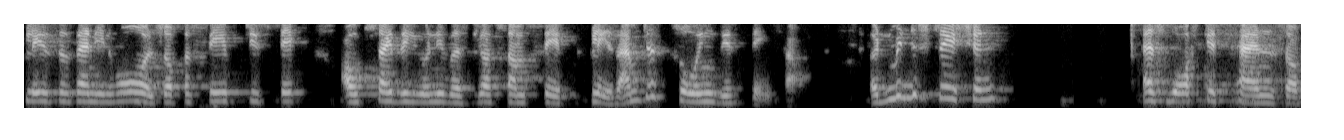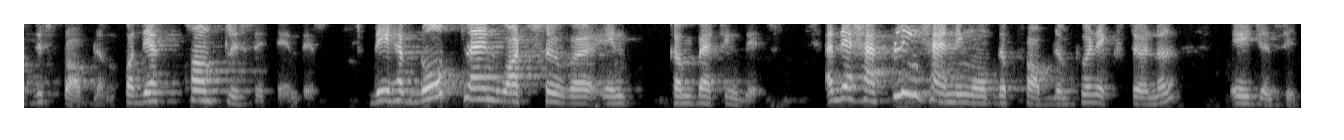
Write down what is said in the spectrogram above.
places and in halls of a safety outside the university or some safe place. I'm just throwing these things out. Administration has washed its hands of this problem for their complicity in this. They have no plan whatsoever in combating this. And they're happily handing over the problem to an external agency.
